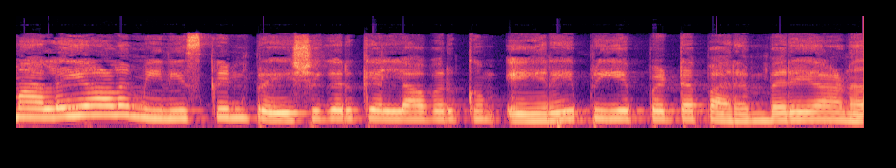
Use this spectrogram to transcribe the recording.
മലയാള മിനി സ്ക്രീൻ പ്രേക്ഷകർക്ക് എല്ലാവർക്കും ഏറെ പ്രിയപ്പെട്ട പരമ്പരയാണ്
